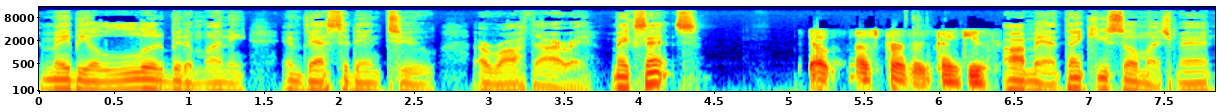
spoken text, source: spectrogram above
and maybe a little bit of money invested into a Roth IRA? Make sense? Yep, that's perfect. Thank you. Oh man, thank you so much, man.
